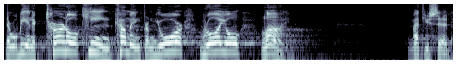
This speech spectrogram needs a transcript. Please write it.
There will be an eternal king coming from your royal line. Matthew said,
